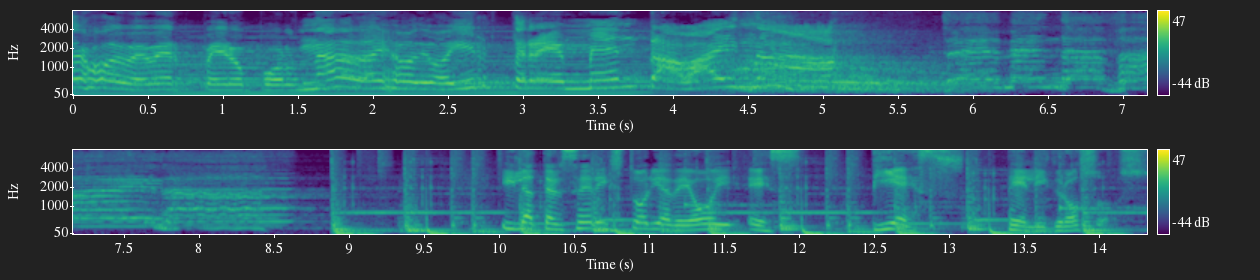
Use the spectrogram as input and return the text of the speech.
dejo de beber, pero por nada dejo de oír tremenda vaina. Tremenda vaina. Y la tercera historia de hoy es pies peligrosos.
